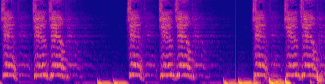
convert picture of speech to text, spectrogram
Jam, jam, jam. Jam, jam, jam. Jam, jam, jam.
